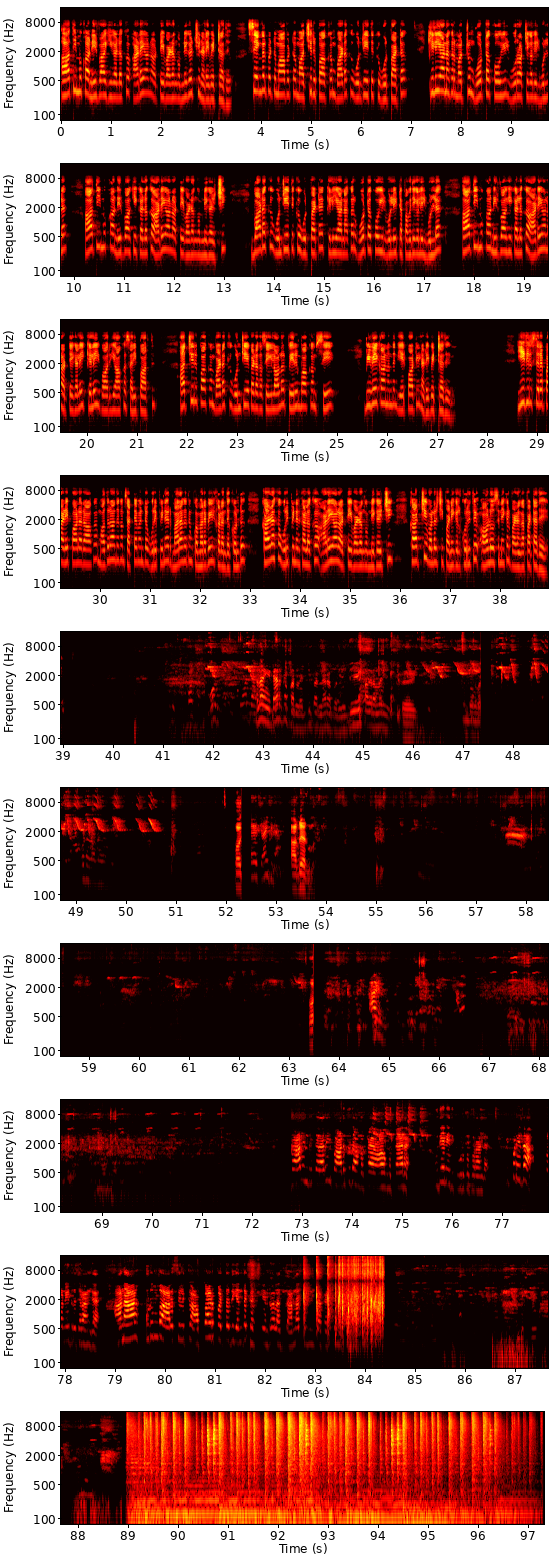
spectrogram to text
அதிமுக நிர்வாகிகளுக்கு அடையாள அட்டை வழங்கும் நிகழ்ச்சி நடைபெற்றது. செங்கல்பட்டு மாவட்டம் அச்சிறுபாக்கம் வடக்கு ஒன்றியத்திற்கு உட்பட்ட கிளியாநகர் மற்றும் ஓட்டக்கோயில் ஊராட்சிகளில் உள்ள அதிமுக நிர்வாகிகளுக்கு அடையாள அட்டை வழங்கும் நிகழ்ச்சி வடக்கு ஒன்றியத்துக்கு உட்பட்ட கிளியாநகர் ஓட்டக்கோயில் உள்ளிட்ட பகுதிகளில் உள்ள அதிமுக நிர்வாகிகளுக்கு அடையாள அட்டைகளை கிளை வாரியாக சரிபார்த்து அச்சிறுபாக்கம் வடக்கு ஒன்றிய கழக செயலாளர் பெரும்பாக்கம் சே. விவேகானந்தன் ஏற்பாட்டில் நடைபெற்றது. இதில் சிறப்பு அழைப்பாளராக மதுராந்தகம் சட்டமன்ற உறுப்பினர் மரகதம் குமரவேல் கலந்து கொண்டு கழக உறுப்பினர்களுக்கு அடையாள அட்டை வழங்கும் நிகழ்ச்சி கட்சி வளர்ச்சி பணிகள் குறித்து ஆலோசனைகள் வழங்கப்பட்டது. அண்ணா இங்கே டேரெக்டாக பாருங்க எப்படி பாரு நேராக பாருங்க. இப்படியே பார்க்குற மாதிரி இருக்கு. அப்படியே இருமா ஸ்டாலின் இருக்கிறாரு இப்ப அடுத்தது அவங்க பே- அவங்க பேரை உதயநிதிக்கு கொடுக்க போறாங்க. இப்படிதான் பண்ணிட்டு இருக்கிறாங்க ஆனா குடும்ப அரசியலுக்கு அப்பாற்பட்டது எந்த கட்சி என்றால் அது அதிமுக கட்சி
